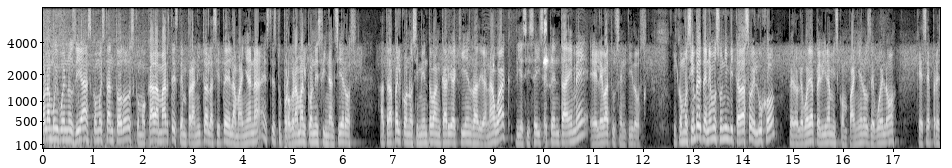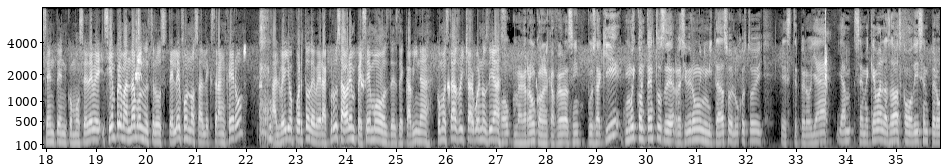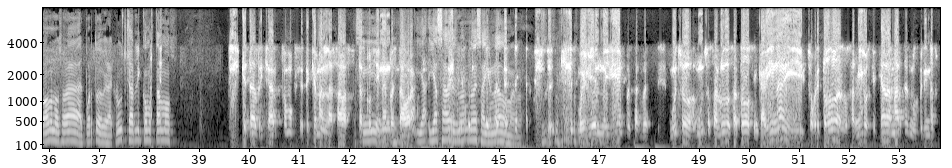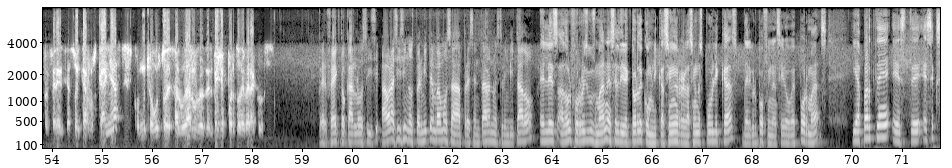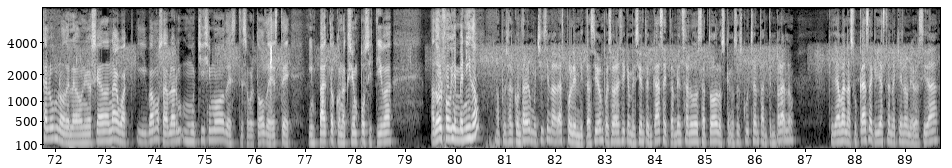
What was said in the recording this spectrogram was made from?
Hola, muy buenos días. ¿Cómo están todos? Como cada martes tempranito a las 7 de la mañana, este es tu programa Halcones Financieros. Atrapa el conocimiento bancario aquí en Radio Anáhuac, 1670M, eleva tus sentidos. Y como siempre tenemos un invitadazo de lujo, pero le voy a pedir a mis compañeros de vuelo que se presenten como se debe. Siempre mandamos nuestros teléfonos al extranjero, al bello puerto de Veracruz. Ahora empecemos desde cabina. ¿Cómo estás, Richard? Buenos días. Oh, me agarraron con el café ahora sí. Pues aquí muy contentos de recibir un invitadazo de lujo. Estoy este, pero ya ya se me queman las habas como dicen, pero vámonos ahora al puerto de Veracruz. Charlie, ¿cómo estamos? ¿Qué tal, Richard? ¿Cómo que se te queman las habas? ¿Estás Sí, cocinando a esta hora? Ya, ya sabes, no, no he desayunado, mano. Muy bien, muy bien. Pues muchos muchos saludos a todos en cabina y sobre todo a los amigos que cada martes nos brindan su preferencia. Soy Carlos Cañas, con mucho gusto de saludarlos desde el bello puerto de Veracruz. Perfecto, Carlos. Y si- ahora sí, si nos permiten, vamos a presentar a nuestro invitado. Él es Adolfo Ruiz Guzmán, es el director de Comunicación y Relaciones Públicas del Grupo Financiero B por Más. Y aparte, este, es exalumno de la Universidad de Anáhuac y vamos a hablar muchísimo de este, sobre todo de este impacto con acción positiva. Adolfo, bienvenido. No, pues al contrario, muchísimas gracias por la invitación. Pues ahora sí que me siento en casa y también saludos a todos los que nos escuchan tan temprano, que ya van a su casa, que ya están aquí en la universidad.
